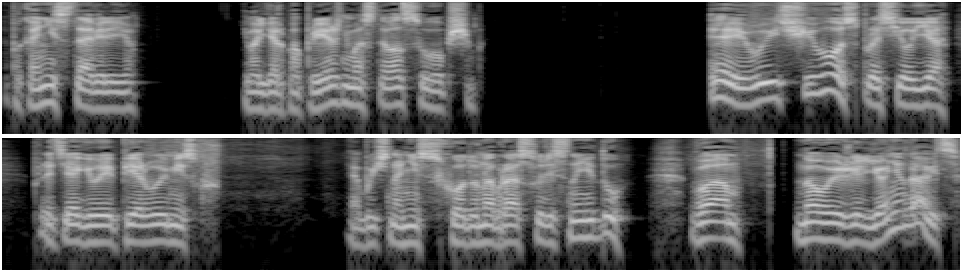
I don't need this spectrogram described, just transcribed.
но пока не ставили ее. И вольер по-прежнему оставался общим. «Эй, вы чего?» — спросил я, протягивая первую миску. И обычно они сходу набрасывались на еду. «Вам новое жилье не нравится?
